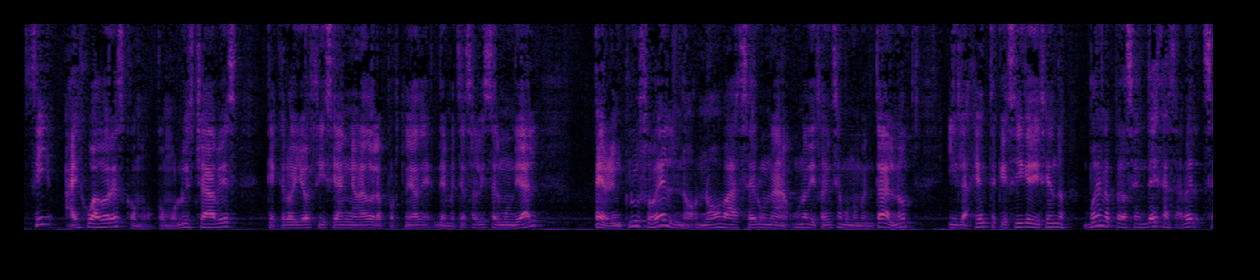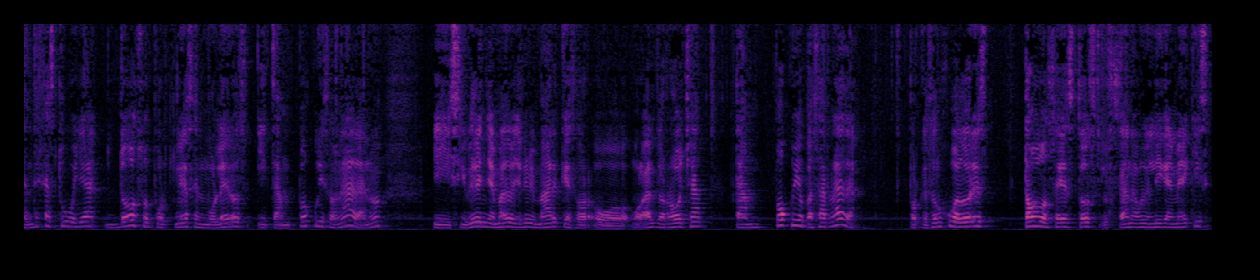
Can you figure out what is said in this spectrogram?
Sí, hay jugadores como, como Luis Chávez, que creo yo sí se han ganado la oportunidad de, meterse a la lista del Mundial, pero incluso él no, no va a hacer una, una diferencia monumental, ¿no? Y la gente que sigue diciendo, bueno, pero Sendejas, a ver, Sendejas tuvo ya dos oportunidades en Moleros y tampoco hizo nada, ¿no? Y si hubieran llamado a Jeremy Márquez o, Aldo Rocha, tampoco iba a pasar nada, porque son jugadores, todos estos, los que están aún en Liga MX,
